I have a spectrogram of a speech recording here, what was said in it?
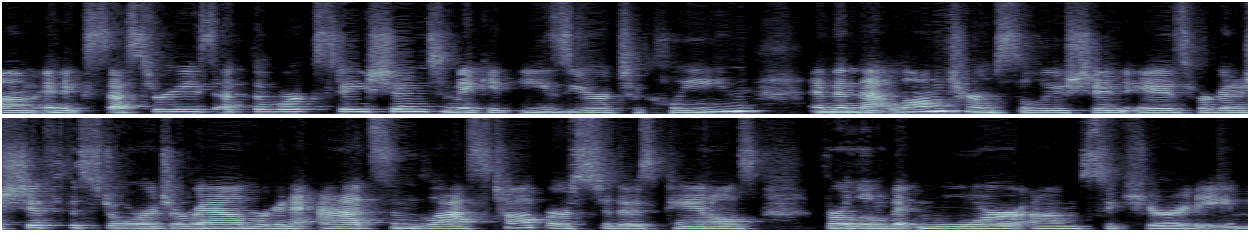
um, and accessories at the workstation to make it easier to clean. And then that long-term solution is we're going to shift the storage around. We're going to add some glass toppers to those panels for a little bit more um, security.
